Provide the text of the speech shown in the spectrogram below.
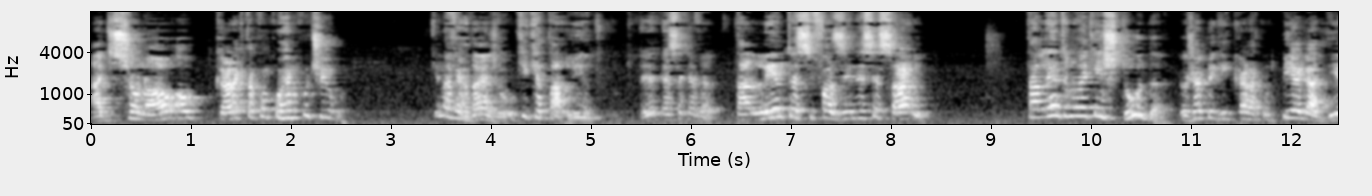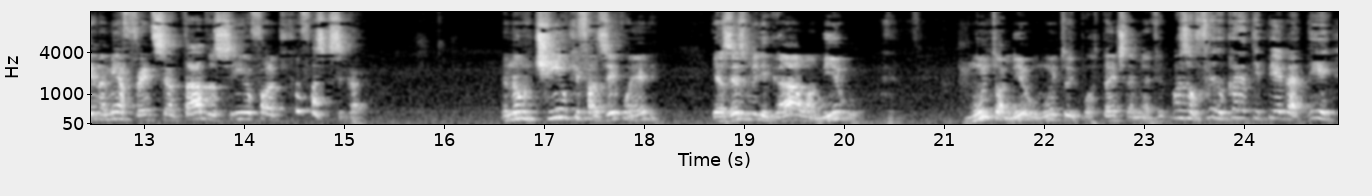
adicional ao cara que está concorrendo contigo. Que na verdade, o que é talento? Essa que é a verdade. Talento é se fazer necessário. Talento não é quem estuda. Eu já peguei cara com PhD na minha frente, sentado assim, eu falo, o que eu faço com esse cara? Eu não tinha o que fazer com ele. E às vezes me ligar um amigo, muito amigo, muito importante na minha vida, mas Alfredo, o cara tem PhD,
